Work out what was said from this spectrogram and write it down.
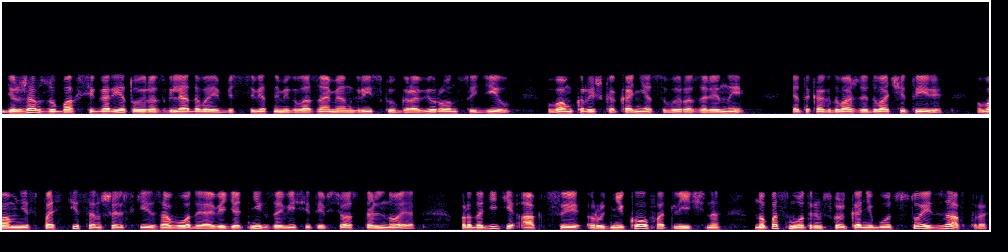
Держа в зубах сигарету и разглядывая бесцветными глазами английскую гравюру, он цедил «Вам крышка, конец, вы разорены. Это как дважды два — четыре. Вам не спасти саншельские заводы, а ведь от них зависит и все остальное. Продадите акции рудников — отлично, но посмотрим, сколько они будут стоить завтра.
